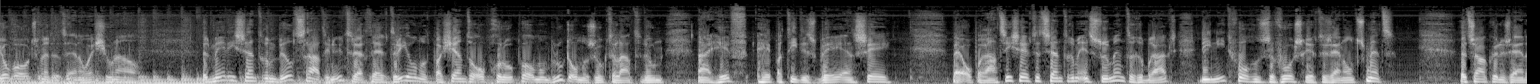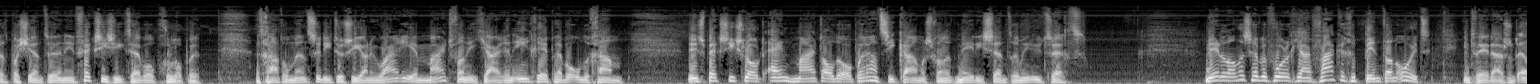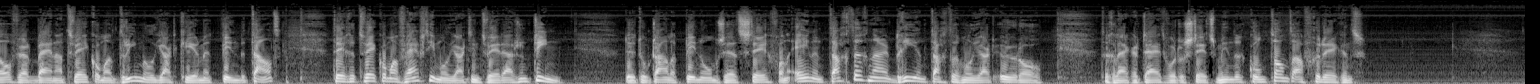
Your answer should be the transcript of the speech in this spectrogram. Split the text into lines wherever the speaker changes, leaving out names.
Jobboot met het NOS Journaal. Het medisch centrum Beeldstraat in Utrecht heeft 300 patiënten opgeroepen om een bloedonderzoek te laten doen naar HIV, hepatitis B en C. Bij operaties heeft het centrum instrumenten gebruikt die niet volgens de voorschriften zijn ontsmet. Het zou kunnen zijn dat patiënten een infectieziekte hebben opgelopen. Het gaat om mensen die tussen januari en maart van dit jaar een ingreep hebben ondergaan. De inspectie sloot eind maart al de operatiekamers van het medisch centrum in Utrecht. Nederlanders hebben vorig jaar vaker gepind dan ooit. In 2011 werd bijna 2,3 miljard keer met pin betaald, tegen 2,15 miljard in 2010. De totale pinomzet steeg van 81 naar 83 miljard euro. Tegelijkertijd wordt er steeds minder contant afgerekend.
